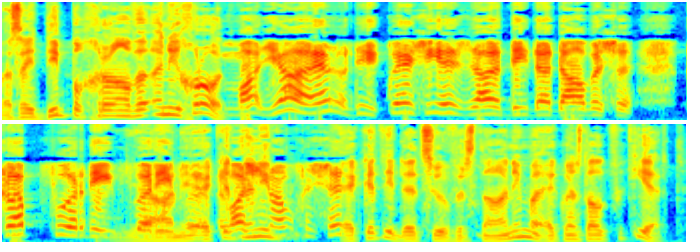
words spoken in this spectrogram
Was hy diep begrawe in die grot? Maar ja, hè, die kwessie is dat die dat daar was 'n klip voor die voor Ja, die nee, ek het nou nie gesit. ek het nie dit so verstaan nie, maar ek was dalk verkeerd.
